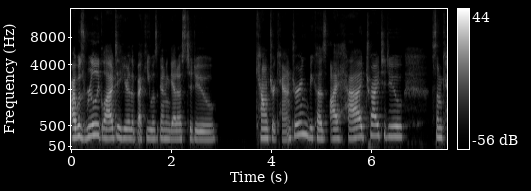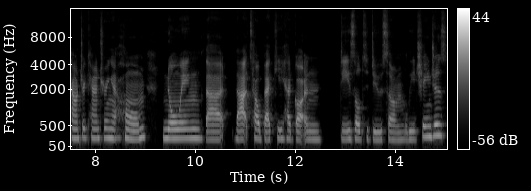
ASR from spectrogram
I was really glad to hear that Becky was going to get us to do counter cantering because I had tried to do some counter cantering at home, knowing that that's how Becky had gotten Diesel to do some lead changes.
